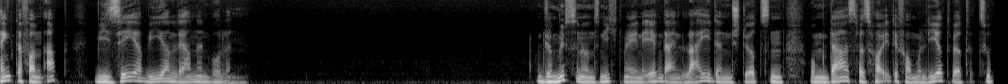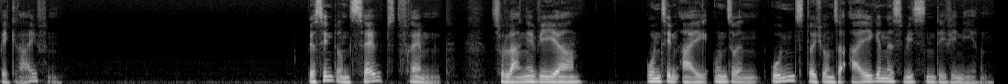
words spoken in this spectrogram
hängt davon ab, wie sehr wir lernen wollen. Und wir müssen uns nicht mehr in irgendein Leiden stürzen, um das, was heute formuliert wird, zu begreifen. Wir sind uns selbst fremd, solange wir uns, in unseren, uns durch unser eigenes Wissen definieren.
